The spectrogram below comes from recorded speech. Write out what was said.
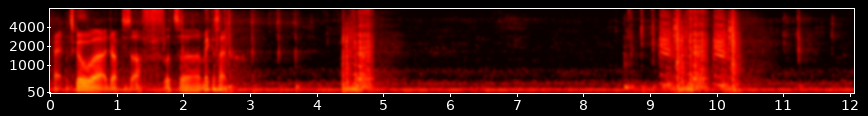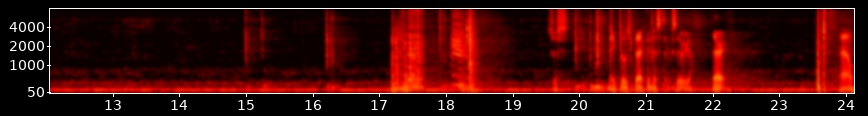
Alright, let's go uh, drop these off. Let's uh, make a sign. Just make those back into sticks. There we go. All right. Ow.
